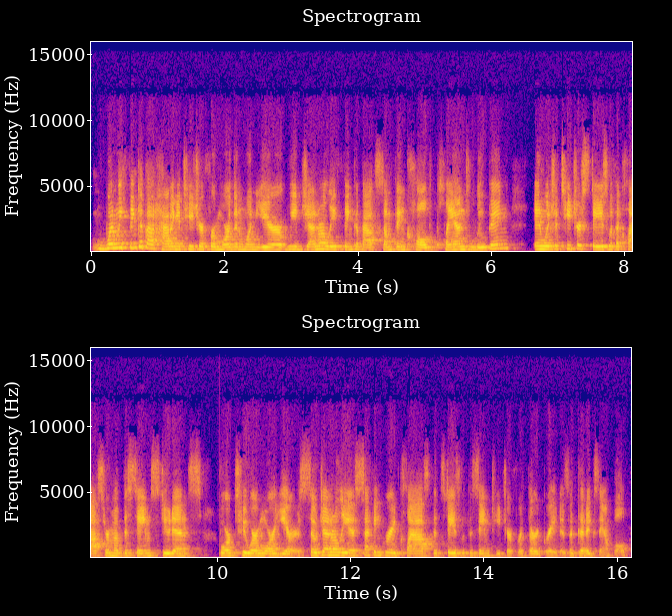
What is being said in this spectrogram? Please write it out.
when we think about having a teacher for more than one year, we generally think about something called planned looping, in which a teacher stays with a classroom of the same students for two or more years. So, generally, a second grade class that stays with the same teacher for third grade is a good example.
